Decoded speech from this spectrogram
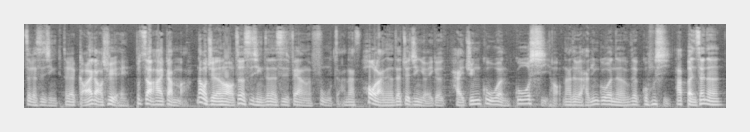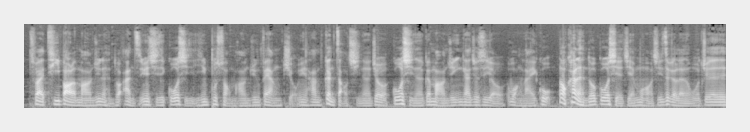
这个事情这个搞来搞去，哎，不知道他在干嘛。那我觉得哦，这个事情真的是非常的复杂。那后来呢，在最近有一个海军顾问郭喜哈，那这个海军顾问呢，这郭喜他本身呢出来踢爆了马文君的很多案子，因为其实郭喜已经不爽马文君非常久，因为他们更早期呢，就郭喜呢跟马文君应该就是有往来过。那我看了很多郭喜的节目哦，其实这个人我觉得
